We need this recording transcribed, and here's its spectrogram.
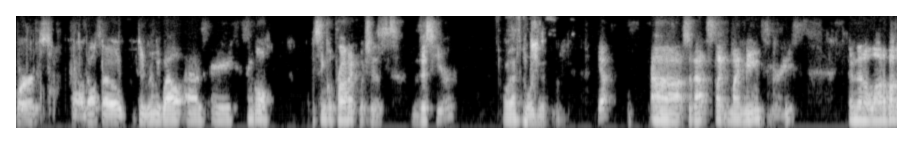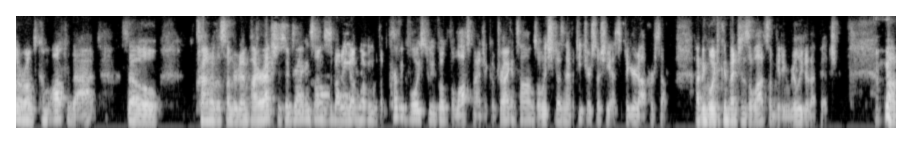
words. Uh, it also did really well as a single single product, which is this here. Oh, that's gorgeous. Yep. Uh, so that's like my main series and then a lot of other ones come off of that. So Crown of the Sundered Empire. Actually, so Dragon Songs is about a young woman with a perfect voice to evoke the lost magic of Dragon Songs, only she doesn't have a teacher, so she has to figure it out herself. I've been going to conventions a lot, so I'm getting really to that pitch. Um,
